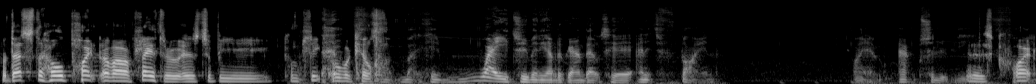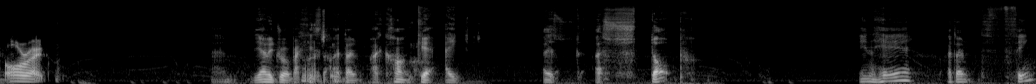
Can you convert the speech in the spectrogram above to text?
but that's the whole point of our playthrough is to be complete overkill. I'm making way too many underground belts here, and it's fine. I am absolutely. It is quite fine. all right. Um, the only drawback is that I don't, I can't get a, a a stop in here. I don't think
